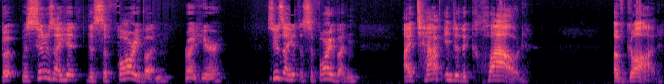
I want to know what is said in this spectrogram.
But as soon as I hit the Safari button right here, as soon as I hit the Safari button, I tap into the cloud of God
